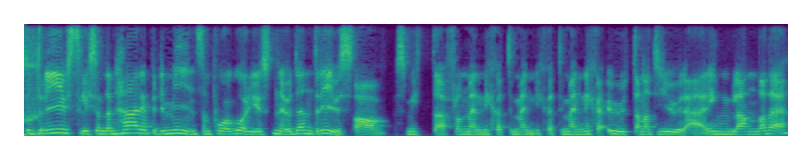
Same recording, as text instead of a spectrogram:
Så drivs liksom den här epidemin som pågår just nu, den drivs av smitta från människa till människa till människa utan att djur är inblandade.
